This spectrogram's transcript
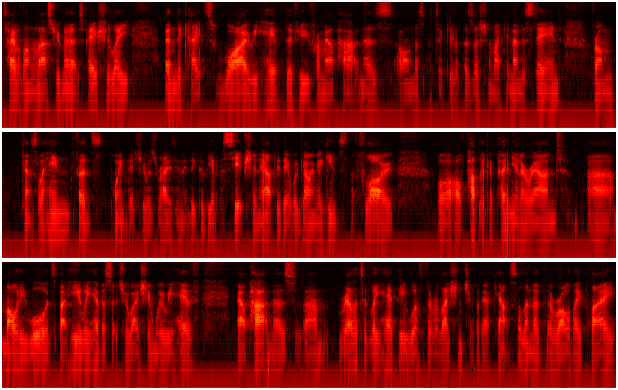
table in the last few minutes actually indicates why we have the view from our partners on this particular position. I can understand from Councillor Handford's point that she was raising that there could be a perception out there that we're going against the flow or of public opinion around uh, Māori wards, but here we have a situation where we have our partners um, relatively happy with the relationship with our council and the, the role they play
